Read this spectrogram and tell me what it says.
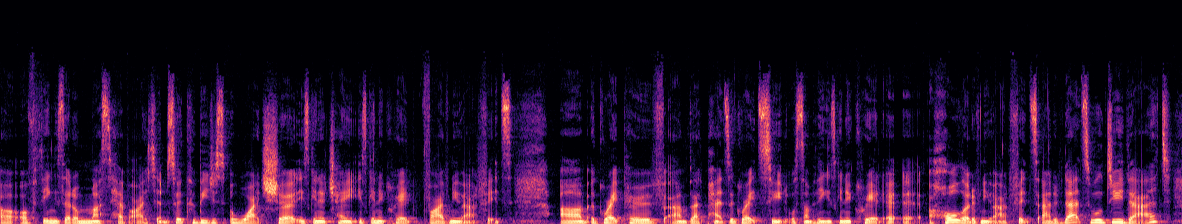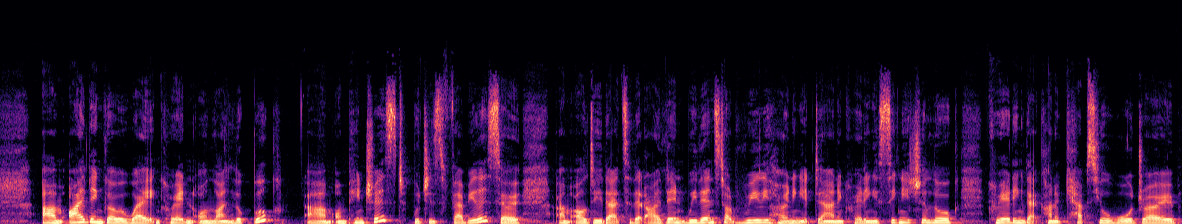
uh, of things that are must-have items. So it could be just a white shirt is going to change is going to create five new outfits. Um, a great pair of um, black pants, a great suit, or something is going to create a, a, a whole lot of new outfits out of that. So we'll do that. Um, I then go away and create an online lookbook. Um, on Pinterest, which is fabulous. So um, I'll do that so that I then we then start really honing it down and creating a signature look, creating that kind of capsule wardrobe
